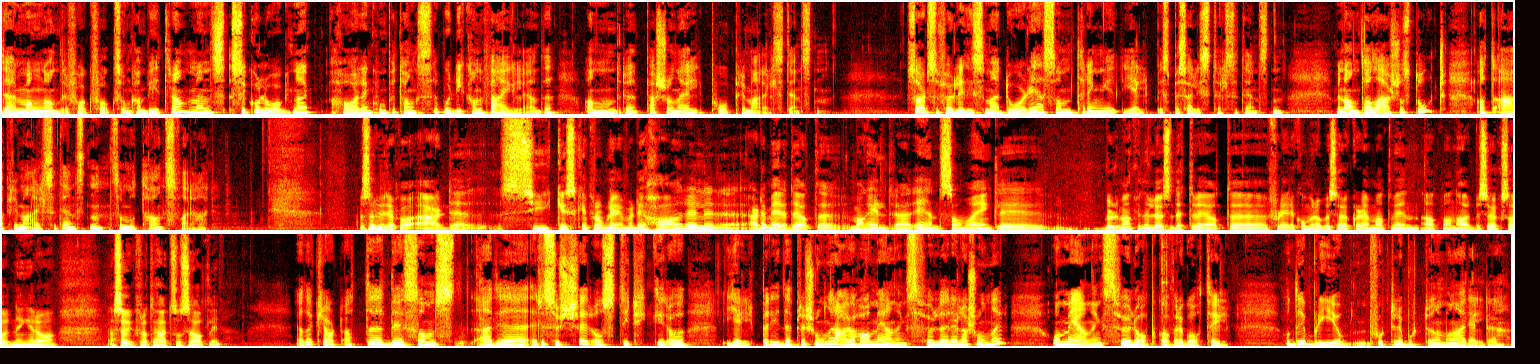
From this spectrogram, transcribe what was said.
Det er mange andre fagfolk som kan bidra, mens psykologene har en kompetanse hvor de kan veilede andre personell på primærhelsetjenesten. Så er det selvfølgelig de som er dårlige, som trenger hjelp i spesialisthelsetjenesten. Men antallet er så stort at det er primærhelsetjenesten som må ta ansvaret her. Men så lurer jeg på, Er det psykiske problemer de har, eller er det mer det at mange eldre er ensomme og egentlig Burde man kunne løse dette ved at eh, flere kommer og besøker dem, at, vi, at man har besøksordninger og ja, sørger for at de har et sosialt liv? Ja, Det er klart at eh, det som er ressurser og styrker og hjelper i depresjoner, er jo å ha meningsfulle relasjoner og meningsfulle oppgaver å gå til. Og det blir jo fortere borte når man er eldre.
